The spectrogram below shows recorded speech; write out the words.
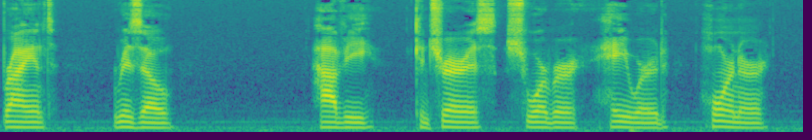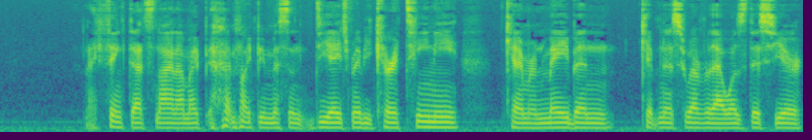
Bryant, Rizzo, Javi, Contreras, Schwarber, Heyward, Hoerner, I think that's nine. I might be, I might be missing DH, maybe Caratini, Cameron Maybin, Kipnis, whoever that was this year.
